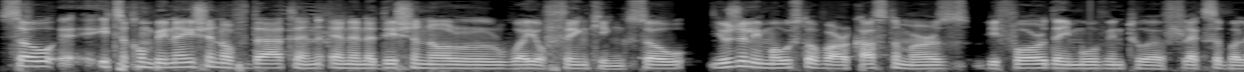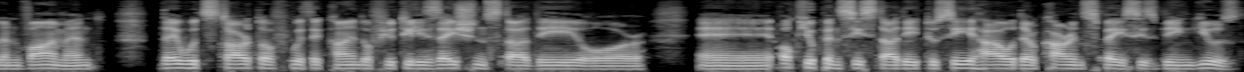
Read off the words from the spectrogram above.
So it's a combination of that and, and an additional way of thinking. So usually most of our customers, before they move into a flexible environment, they would start off with a kind of utilization study or occupancy study to see how their current space is being used.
